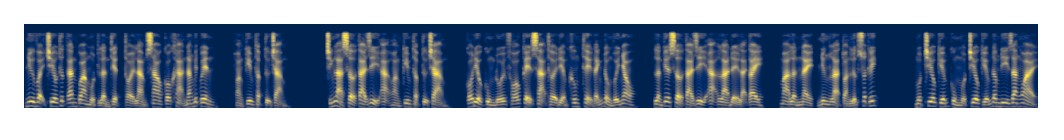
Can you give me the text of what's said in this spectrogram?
như vậy chiêu thức ăn qua một lần thiệt thòi làm sao có khả năng biết quên, hoàng kim thập tự chạm chính là sở tài gì ạ, hoàng kim thập tự chạm có điều cùng đối phó kệ xạ thời điểm không thể đánh đồng với nhau, lần kia sở tài gì ạ là để lại tay, mà lần này nhưng là toàn lực xuất kích. Một chiêu kiếm cùng một chiêu kiếm đâm đi ra ngoài,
